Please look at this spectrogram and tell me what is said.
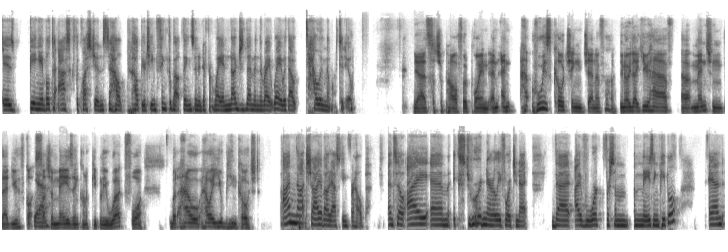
is being able to ask the questions to help help your team think about things in a different way and nudge them in the right way without telling them what to do yeah, it's such a powerful point. And and who is coaching Jennifer? You know, like you have uh, mentioned that you have got yeah. such amazing kind of people you work for, but how how are you being coached? I'm not shy about asking for help. And so I am extraordinarily fortunate that I've worked for some amazing people. And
